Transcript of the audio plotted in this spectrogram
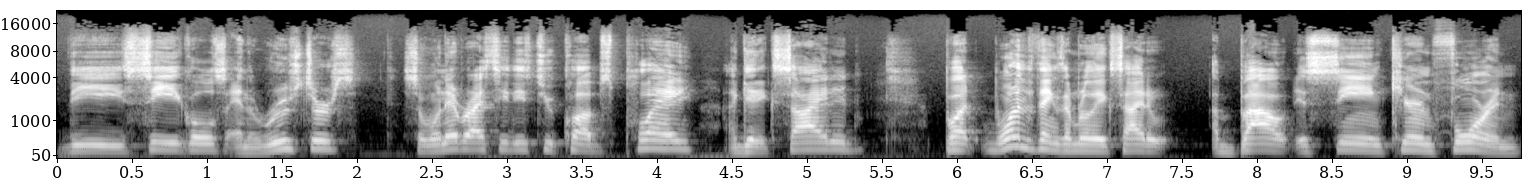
the Seagulls and the Roosters. So whenever I see these two clubs play, I get excited. But one of the things I'm really excited about is seeing Kieran Foran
